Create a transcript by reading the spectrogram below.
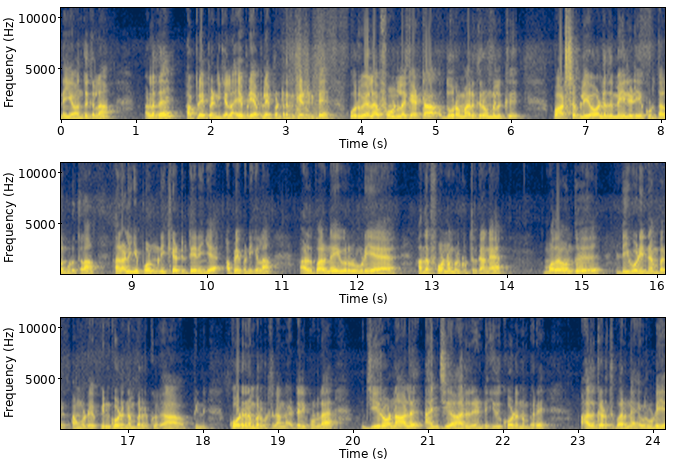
நீங்கள் வந்துக்கலாம். அல்லது அப்ளை பண்ணிக்கலாம். எப்படி அப்ளை பண்ணுறேன்னு கேட்டுக்கிட்டு. ஒருவேளை ஃபோனில் கேட்டால் தூரமாக இருக்கிறவங்களுக்கு வாட்ஸ்அப்லேயோ அல்லது மெயில் ஐடியோ கொடுத்தாலும் கொடுக்கலாம். அதனால் நீங்கள் ஃபோன் பண்ணி கேட்டுக்கிட்டே நீங்கள் அப்ளை பண்ணிக்கலாம். அது பாருங்கள் இவர்களுடைய அந்த ஃபோன் நம்பர் கொடுத்துருக்காங்க. முதல் வந்து டிஓடி நம்பர் அவங்களுடைய பின்கோடு நம்பர் இருக்கு பின் கோடு நம்பர் கொடுத்துருக்காங்க டெலிஃபோனில் ஜீரோ நாலு அஞ்சு ஆறு ரெண்டு இது கோடு நம்பரு அதுக்கடுத்து பாருங்கள் இவருடைய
